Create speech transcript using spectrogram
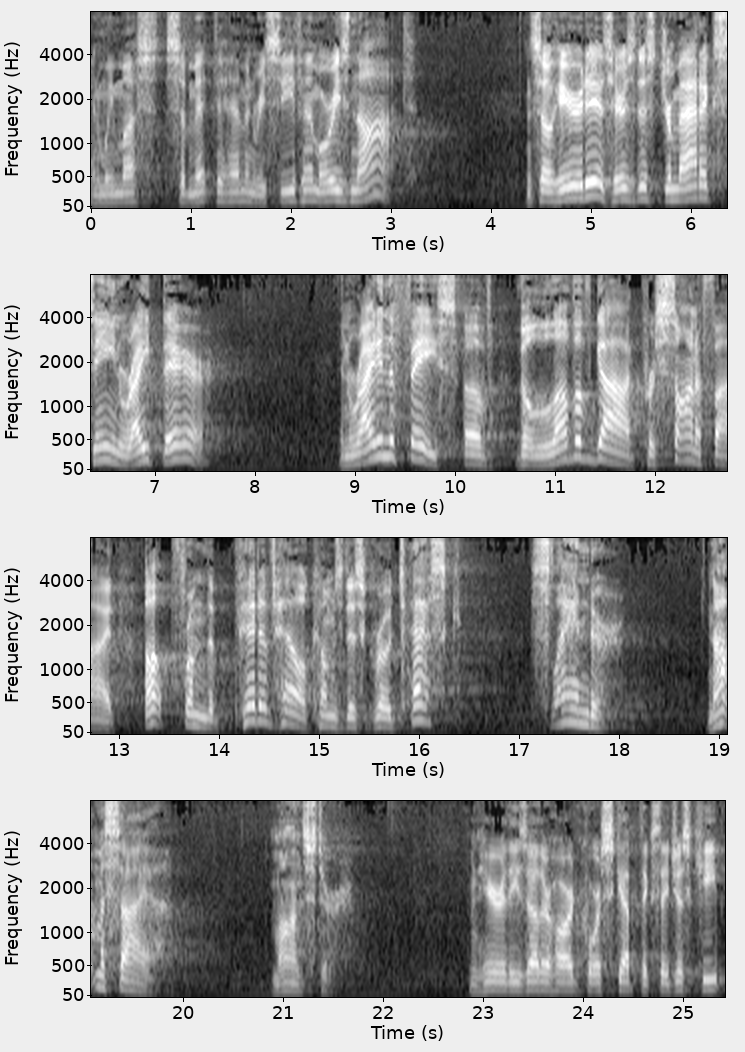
and we must submit to him and receive him, or he's not. And so here it is. Here's this dramatic scene right there. And right in the face of the love of God personified, up from the pit of hell comes this grotesque slander. Not Messiah, monster. And here are these other hardcore skeptics. They just keep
